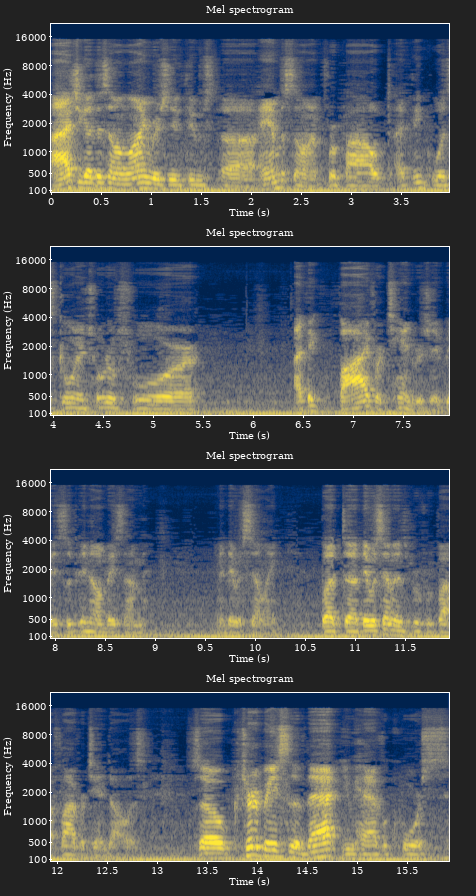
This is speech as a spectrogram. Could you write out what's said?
I actually got this online originally through uh, Amazon for about I think was going total for I think five or ten percent, based depending on based on when they were selling. But uh, they were selling this for about five or ten dollars. So consider basis of that, you have of course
